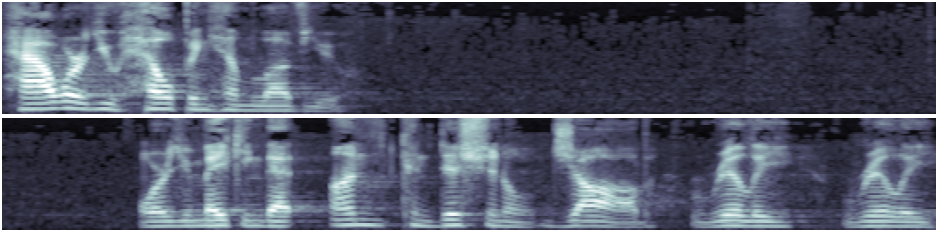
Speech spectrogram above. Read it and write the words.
how are you helping him love you? Or are you making that unconditional job really, really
